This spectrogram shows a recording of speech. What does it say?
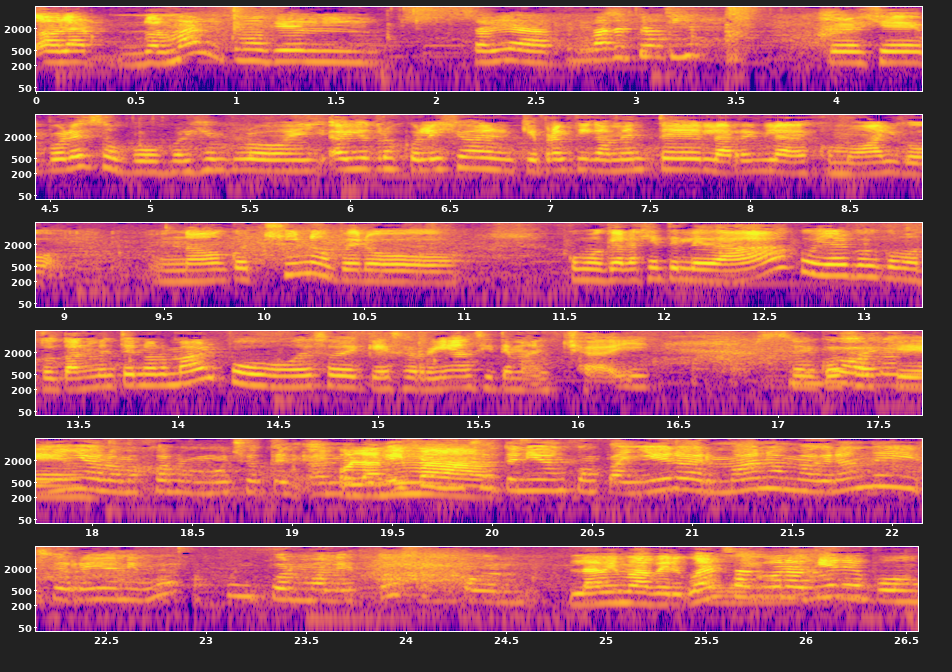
hablar normal, como que él sabía más del tema que yo. Pero es que por eso, po, por ejemplo, hay, hay otros colegios en que prácticamente la regla es como algo, no cochino, pero como que a la gente le da asco y algo como totalmente normal, pues eso de que se rían si te mancháis. Son Sí, cosas pues, los que... niños a lo mejor muchos ten- O la misma- muchos tenían compañeras, hermanos más grandes y se reían igual pues, por molestosos. Por... La misma vergüenza que uno tiene, pues...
